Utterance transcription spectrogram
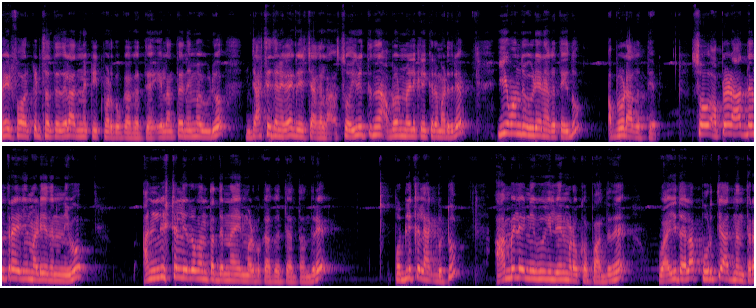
made for kids ಅಂತ ಇದೆಯಲ್ಲ ಅದನ್ನ ಕ್ಲಿಕ್ ಮಾಡ್ಬೇಕಾಗುತ್ತೆ ಇಲ್ಲಂತ ನಿಮ್ಮ ವಿಡಿಯೋ ಜಾಸ್ತಿ ಜನಗಳಿಗೆ ರೀಚ್ ಆಗಲ್ಲ. ಸೊ ಈ ರೀತಿಯಿಂದ ಅಪ್ಲೋಡ್ ಮಾಡಿ ಕ್ಲಿಕ್ ಮಾಡಿದರೆ ಈ ಒಂದು ವಿಡಿಯೋ ಏನಾಗುತ್ತೆ? ಇದು ಅಪ್ಲೋಡ್ ಆಗುತ್ತೆ. ಸೊ ಅಪ್ಲೋಡ್ ಆದ ನಂತರ ಏನು ಮಾಡಿ ಅದನ್ನು ನೀವು ಅನ್ಲಿಸ್ಟಲ್ಲಿರುವಂಥದ್ದನ್ನು ಏನು ಮಾಡಬೇಕಾಗುತ್ತೆ ಅಂತಂದರೆ ಪಬ್ಲಿಕಲ್ಲಿ ಹಾಕಿಬಿಟ್ಟು, ಆಮೇಲೆ ನೀವು ಇಲ್ಲಿ ಏನು ಮಾಡಬೇಕಪ್ಪ ಅಂತಂದರೆ ವೈದಲ್ಲ ಪೂರ್ತಿ ಆದ ನಂತರ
